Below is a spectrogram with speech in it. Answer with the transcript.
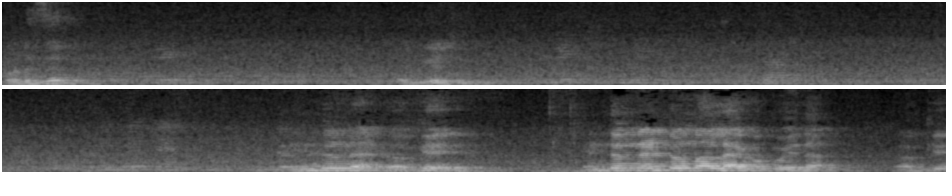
What is it internet okay internet ఉన్నా లేకపోయినా? ఓకే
